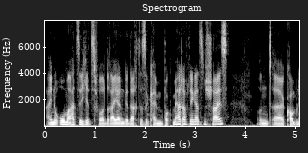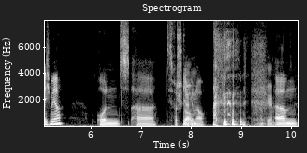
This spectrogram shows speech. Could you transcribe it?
Eine Oma hat sich jetzt vor drei Jahren gedacht, dass sie keinen Bock mehr hat auf den ganzen Scheiß und äh, kommt nicht mehr. Und äh, die ist verstorben. Ja, genau. okay. ähm,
